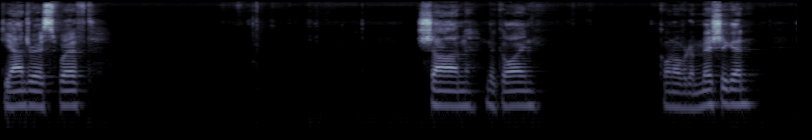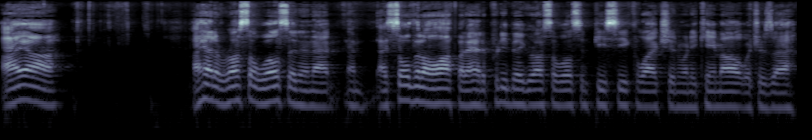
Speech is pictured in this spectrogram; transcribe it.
D'Andre Swift. Sean McGowan going over to Michigan. I uh I had a Russell Wilson and I I sold it all off, but I had a pretty big Russell Wilson PC collection when he came out, which was a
